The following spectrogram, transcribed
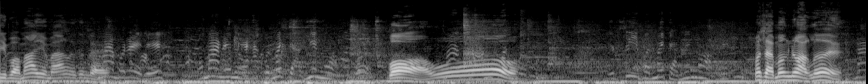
อยู่บ่มาอยู่มั้งเลยตั้งแต่มาบ่ได้เด้เอามาได้แม่ค่ะเพิ่นมาจากเมียงนอกเด้อบ่โอ้เอฟซีเพิ่นมาจากเมียงนอกเด้มาจากเมืองนอกเลยมา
